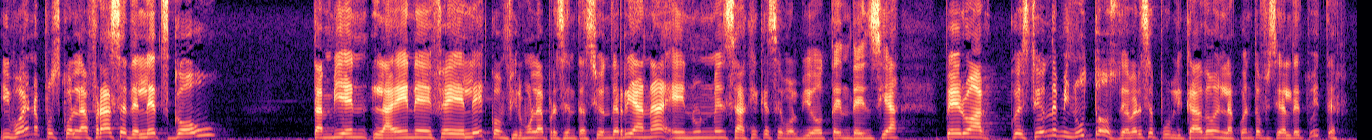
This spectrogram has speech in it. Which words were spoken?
Y bueno, pues con la frase de Let's Go, también la NFL confirmó la presentación de Rihanna en un mensaje que se volvió tendencia, pero a cuestión de minutos de haberse publicado en la cuenta oficial de Twitter.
